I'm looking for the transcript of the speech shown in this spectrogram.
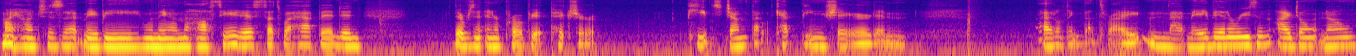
My hunch is that maybe when they on the hiatus, that's what happened, and there was an inappropriate picture of Pete's junk that kept being shared, and I don't think that's right, and that may have been a reason. I don't know.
